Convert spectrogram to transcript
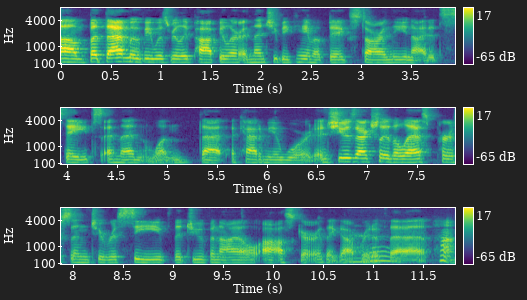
um, but that movie was really popular, and then she became a big star in the United States, and then won that Academy Award. And she was actually the last person to receive the juvenile Oscar. They got rid Oh. of that. Huh.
